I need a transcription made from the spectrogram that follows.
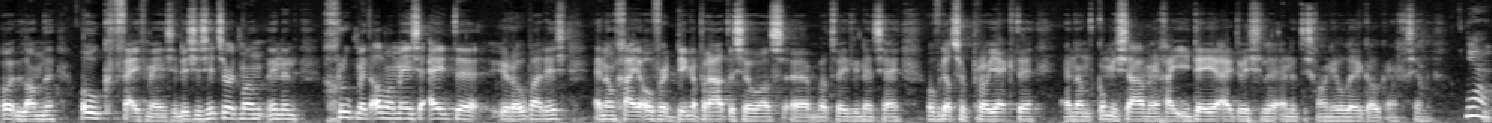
landen ook vijf mensen. Dus je zit soort van in een groep met allemaal mensen uit eh, Europa dus. En dan ga je over dingen praten zoals, eh, wat Wesley net zei, over dat soort projecten. En dan kom je samen en ga je ideeën uitwisselen. En het is gewoon heel leuk ook en gezellig. Ja,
